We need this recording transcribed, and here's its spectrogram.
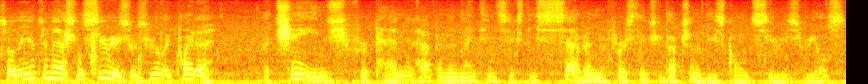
So the International Series was really quite a a change for Penn. It happened in 1967, the first introduction of these Gold Series reels.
